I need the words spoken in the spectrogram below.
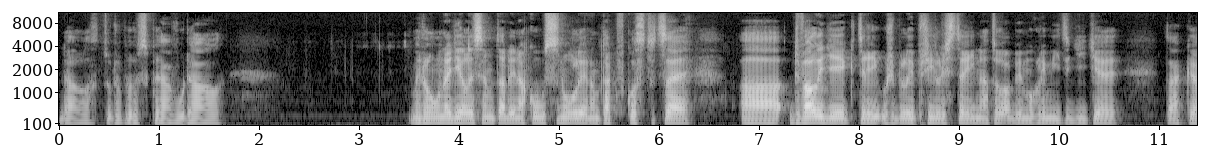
dal tu dobrou zprávu dál. Minulou neděli jsem tady nakousnul jenom tak v kostce a dva lidi, kteří už byli příliš starí na to, aby mohli mít dítě, tak eh,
